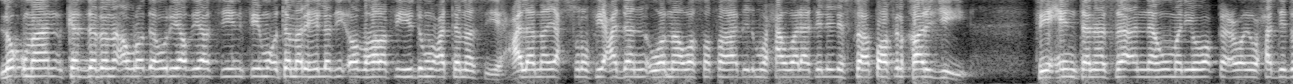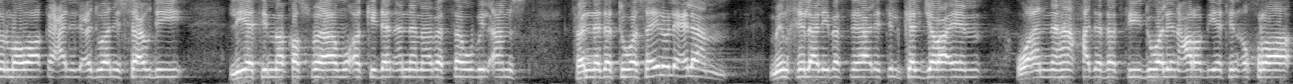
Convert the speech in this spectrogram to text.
لقمان كذب ما أورده رياض ياسين في مؤتمره الذي أظهر فيه دموع التماسيح على ما يحصل في عدن وما وصفها بالمحاولات للاستعطاف الخارجي. في حين تناسى أنه من يوقع ويحدد المواقع للعدوان السعودي ليتم قصفها مؤكدا أن ما بثه بالأمس فندت وسائل الإعلام من خلال بثها لتلك الجرائم وأنها حدثت في دول عربية أخرى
